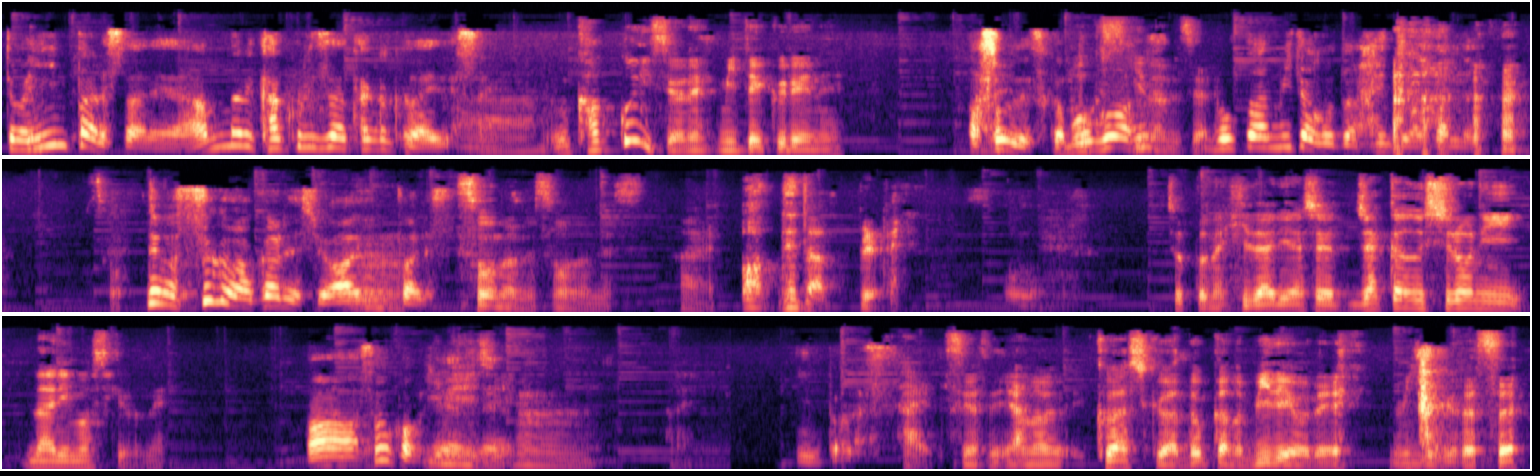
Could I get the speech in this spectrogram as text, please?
でもインパルスはねあんまり確率は高くないですかっこいいですよね。見てくれね。あそうですか？僕僕は僕は見たことないんで分かんない。でもすぐ分かるでしょ？あ、うん。インパルス、そうなんですそうなんです、はい、あ出たって。う。んちょっとね左足が若干後ろになりますけどねああそうかもしイメージ、れないですねうん。はい、インパルスはい、すみません。あの詳しくはどっかのビデオで 見てください。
